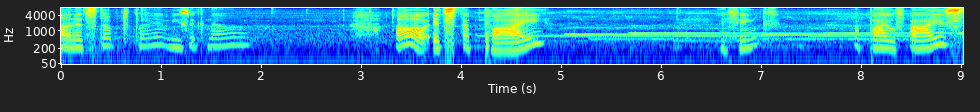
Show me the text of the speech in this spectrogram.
Oh, and it stopped playing music now. Oh, it's a pie. I think. A pie with eyes.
